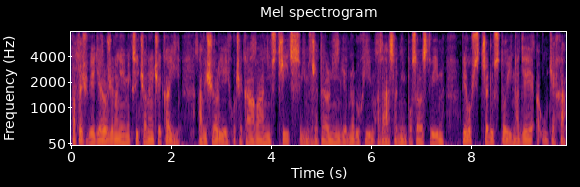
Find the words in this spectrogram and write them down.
Papež věděl, že na něj Mexičané čekají a vyšel jejich očekáváním vstříc svým zřetelným, jednoduchým a zásadním poselstvím, v jehož středu stojí naděje a útěcha.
